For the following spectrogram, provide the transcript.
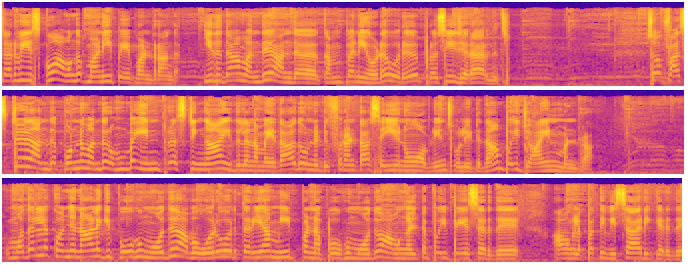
சர்வீஸ்க்கும் அவங்க மணி பே பண்ணுறாங்க இதுதான் வந்து அந்த கம்பெனியோட ஒரு ப்ரொசீஜராக இருந்துச்சு. ஸோ ஃபஸ்ட்டு அந்த பொண்ணு வந்து ரொம்ப இன்ட்ரெஸ்டிங்காக இதில் நம்ம ஏதாவது ஒன்று டிஃப்ரெண்ட்டாக செய்யணும் அப்படின்னு சொல்லிட்டு தான் போய் ஜாயின் பண்ணுறான் முதல்ல கொஞ்ச நாளைக்கு போகும்போது அவள் ஒரு ஒருத்தரையாக மீட் பண்ண போகும்போதும் அவங்கள்ட்ட போய் பேசுறது அவங்கள பற்றி விசாரிக்கிறது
